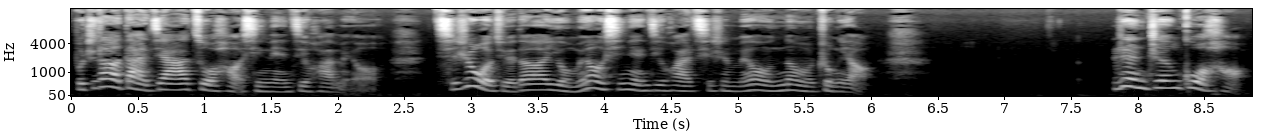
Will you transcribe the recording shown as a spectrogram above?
不知道大家做好新年计划没有？其实我觉得有没有新年计划其实没有那么重要，认真过好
